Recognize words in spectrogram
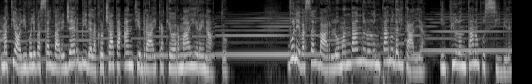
Mattioli voleva salvare Gerbi dalla crociata anti-ebraica che ormai era in atto. Voleva salvarlo mandandolo lontano dall'Italia, il più lontano possibile.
